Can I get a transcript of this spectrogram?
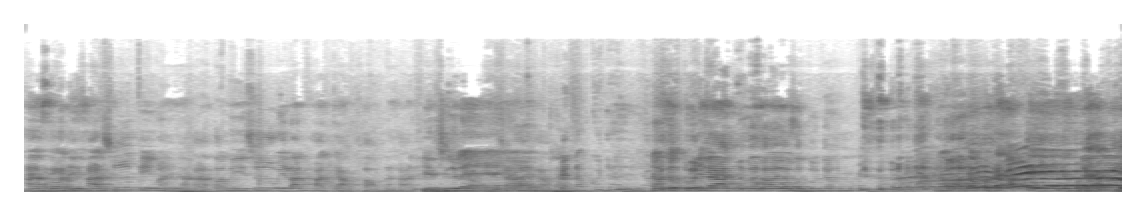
ค่ะ สวัสดีค่ะ ชื่อปีใหม่นะคะ ตอนนี้ชื่อวิรันพัฒน์กาบคำนะคะเปลี่ยนชื่อแล้วใช่ค่ะเป็นนามกุลยังนามสกุลยังนะคะนามสกุลยังยังยังหมดได้อัปเดตยังหมดได้อัปเด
